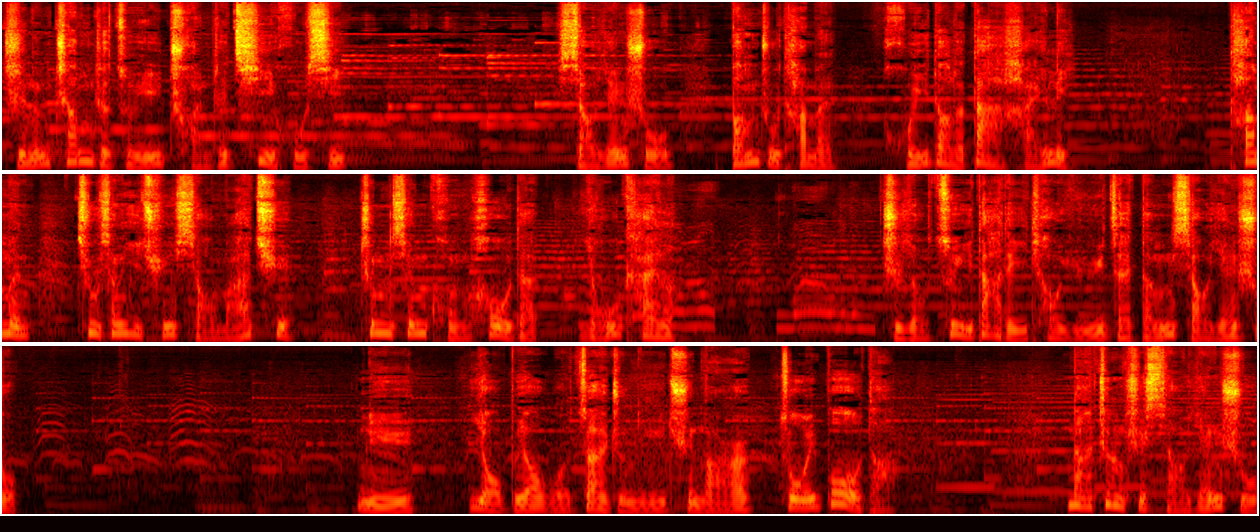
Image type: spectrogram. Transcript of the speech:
只能张着嘴喘着气呼吸。小鼹鼠帮助它们回到了大海里。它们就像一群小麻雀，争先恐后的游开了。只有最大的一条鱼在等小鼹鼠。你要不要我载着你去哪儿作为报答？那正是小鼹鼠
